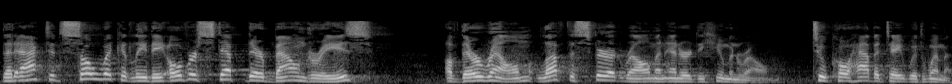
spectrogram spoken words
that acted so wickedly they overstepped their boundaries of their realm, left the spirit realm, and entered the human realm to cohabitate with women.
